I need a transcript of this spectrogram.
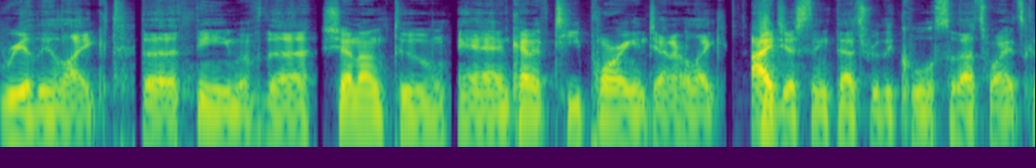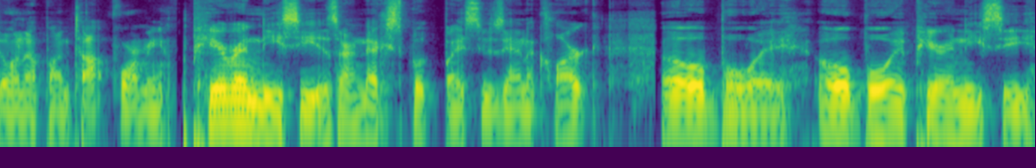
really liked the theme of the Shenantu and kind of tea pouring in general. Like, I just think that's really cool, so that's why it's going up on top for me. Piranesi is our next book by Susanna Clarke. Oh boy, oh boy, Piranesi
